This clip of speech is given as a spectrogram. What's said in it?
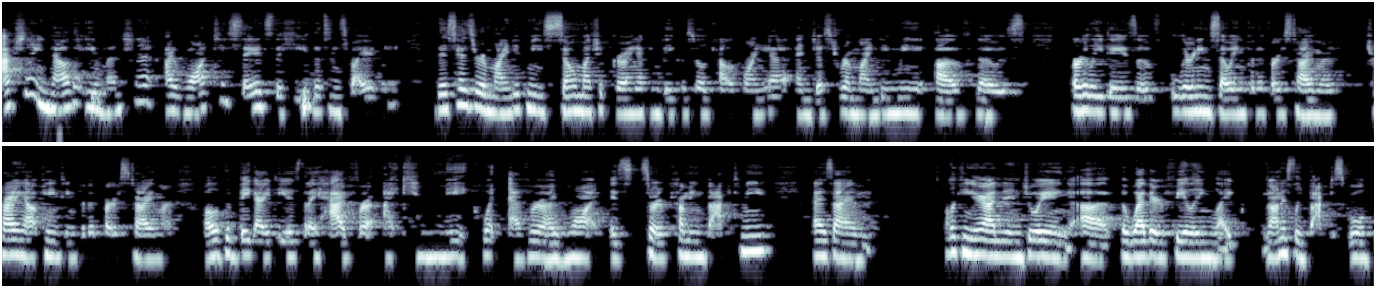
Actually, now that you mention it, I want to say it's the heat that's inspired me. This has reminded me so much of growing up in Bakersfield, California, and just reminding me of those early days of learning sewing for the first time or trying out painting for the first time or all of the big ideas that I had for I can make whatever I want is sort of coming back to me as I'm looking around and enjoying uh, the weather feeling like honestly back to school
